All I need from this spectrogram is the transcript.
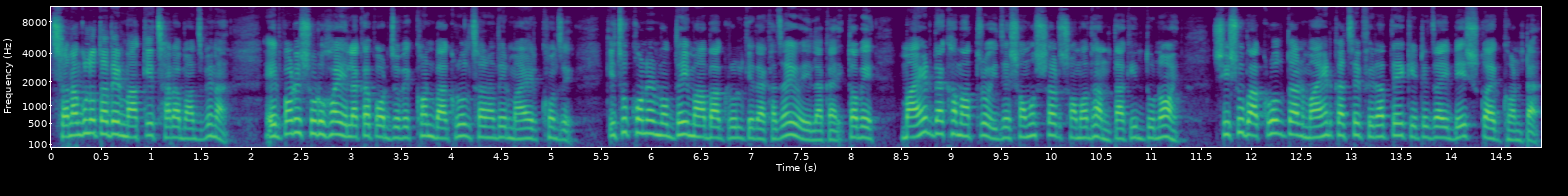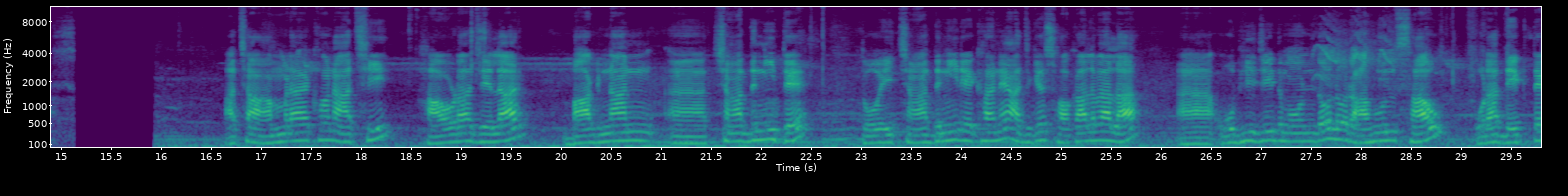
ছানাগুলো তাদের মাকে ছাড়া বাঁচবে না। এরপরে শুরু হয় এলাকা পর্যবেক্ষণ। বাকরোল ছানাদের মায়ের খোঁজে। কিছুক্ষণের মধ্যেই মা বাকরোলকে দেখা যায় ওই এলাকায়। তবে মায়ের দেখা মাত্রই যে সমস্যার সমাধান তা কিন্তু নয়। শিশু বাকরোল তার মায়ের কাছে ফেরাতে কেটে যায় বেশ কয়েক ঘণ্টা আচ্ছা আমরা এখন আছি হাওড়া জেলার বাগনান চাঁদনিতে। তো এই চাঁদনির এখানে আজকে সকালবেলা অভিজিৎ মণ্ডল ও রাহুল সাউ, ওরা দেখতে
